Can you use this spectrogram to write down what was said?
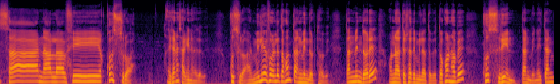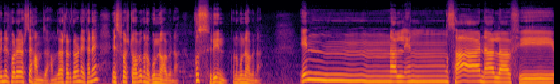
ইনসানা লাফি খুসর। এখানে সাকিন হয়ে যাবে। খুসরো। আর মিলিয়ে পড়লে তখন তানবিন ধরতে হবে। তানবিন ধরে অন্য হাতের সাথে মিলাতে হবে। তখন হবে খুসরিন তানবিন। এই তানবিনের পরে আসছে হামজা। হামজা আসার কারণে এখানে স্পষ্ট হবে, কোনো গুণ্য হবে না। খুসরিন, কোনো গুণ্য হবে না। ইন্নাল ইনসানা লাফি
